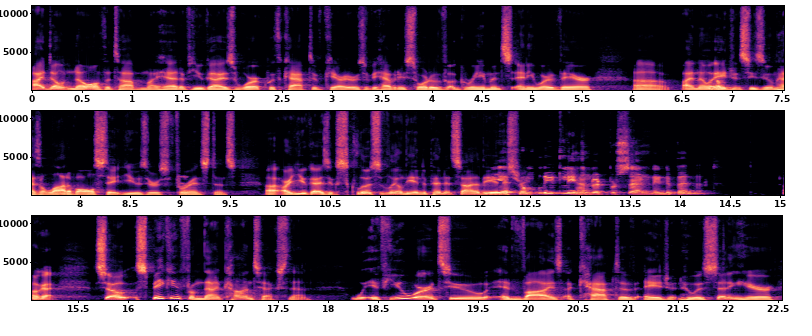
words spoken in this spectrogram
I don't know off the top of my head if you guys work with captive carriers, if you have any sort of agreements anywhere there. Uh, I know no. Agency Zoom has a lot of Allstate users, for instance. Uh, are you guys exclusively on the independent side of the yes, industry? Yes, completely 100% independent. Okay. So, speaking from that context, then, if you were to advise a captive agent who is sitting here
